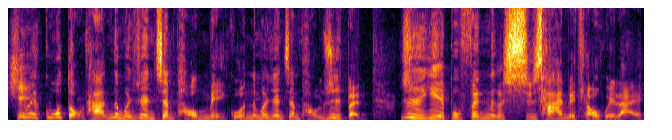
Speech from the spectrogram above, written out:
是因为郭董他那么认真跑美国，那么认真跑日本，日夜不分，那个时差还没调回来，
